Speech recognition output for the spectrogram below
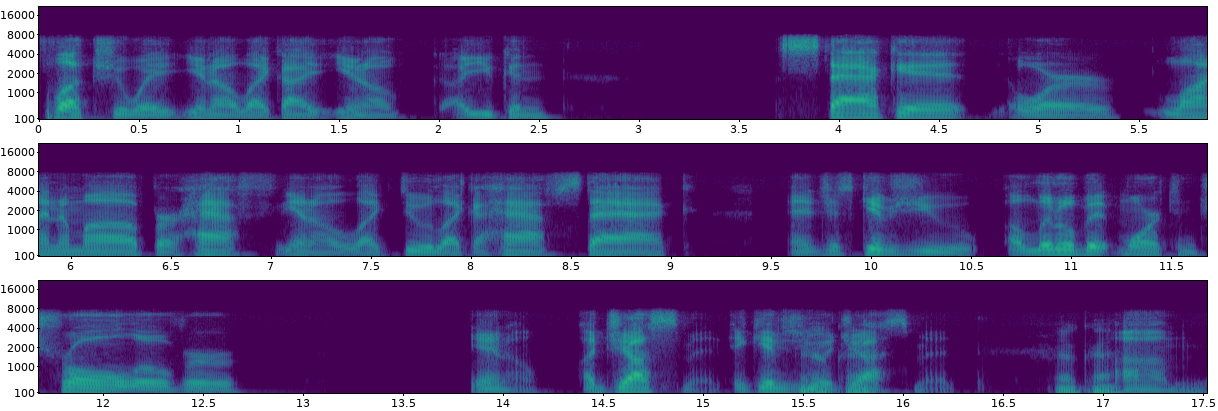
fluctuate, you know, like I, you know, uh, you can stack it or line them up or half, you know, like do like a half stack, and it just gives you a little bit more control over, you know, adjustment. It gives you Okay. adjustment. Okay. Um,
